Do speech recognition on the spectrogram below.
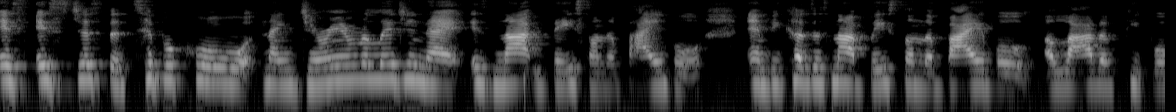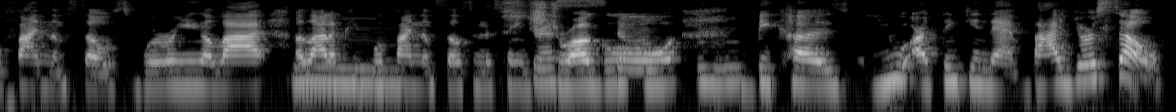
it's it's just the typical Nigerian religion that is not based on the Bible, and because it's not based on the Bible, a lot of people find themselves worrying a lot. A lot of people Mm. find themselves in the same Stressed struggle Mhm. because you are thinking that by yourself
